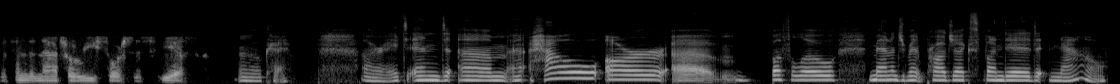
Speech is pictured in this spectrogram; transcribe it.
within the Natural Resources, yes. Okay. All right. And um, how are uh, Buffalo management projects funded now?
